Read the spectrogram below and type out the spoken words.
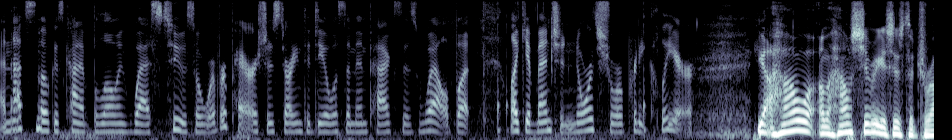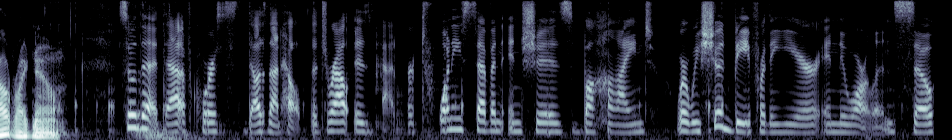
and that smoke is kind of blowing west too. So River Parish is starting to deal with some impacts as well. But like you mentioned, North Shore pretty clear. Yeah, how um, how serious is the drought right now? So that that of course does not help. The drought is bad. We're 27 inches behind where we should be for the year in New Orleans. So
